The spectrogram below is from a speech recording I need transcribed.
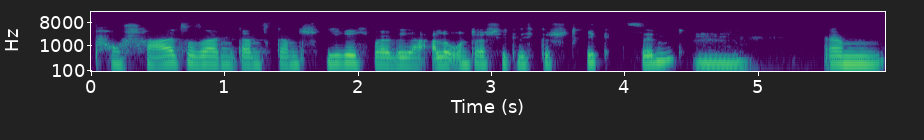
pauschal zu sagen, ganz, ganz schwierig, weil wir ja alle unterschiedlich gestrickt sind. Mhm. Ähm,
